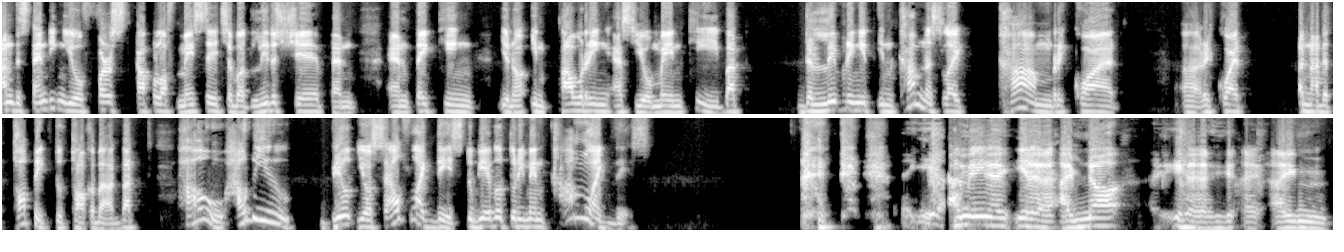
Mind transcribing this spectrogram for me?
understanding your first couple of message about leadership and and taking you know empowering as your main key, but delivering it in calmness, like calm required uh, required another topic to talk about. But how how do you build yourself like this to be able to remain calm like this? Yeah, I mean, I, you know, I'm not. You know, I, I'm.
